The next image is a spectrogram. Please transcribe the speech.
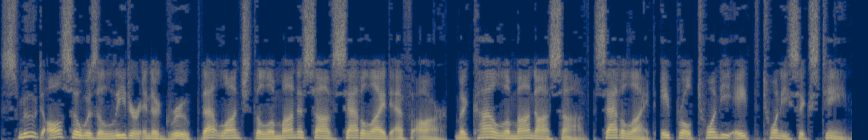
Smoot also was a leader in a group that launched the Lomonosov satellite FR, Mikhail Lomonosov satellite April 28, 2016.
